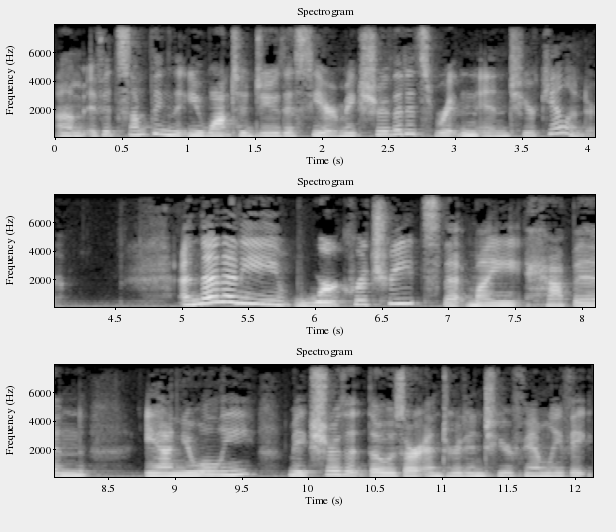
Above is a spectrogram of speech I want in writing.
Um, if it's something that you want to do this year, make sure that it's written into your calendar. And then any work retreats that might happen annually, make sure that those are entered into your family va-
